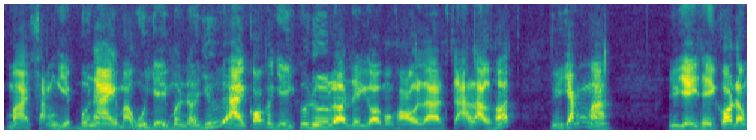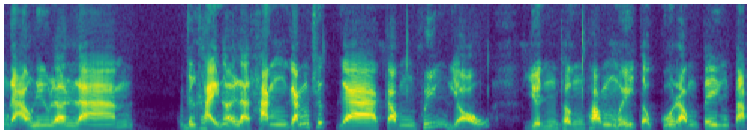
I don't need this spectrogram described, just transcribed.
Mà sẵn dịp bữa nay mà quý vị mình ở dưới ai có cái gì cứ đưa lên đi rồi một hồi là trả lời hết. Như vắng mà. Như vậy thì có đồng đạo nêu lên là đức thầy nói là thằng gắn sức ra công khuyến dỗ dình thuần phong mỹ tục của rồng tiên tập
